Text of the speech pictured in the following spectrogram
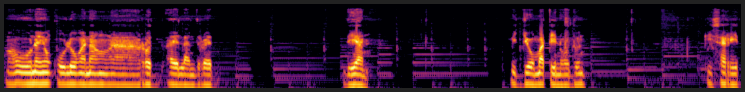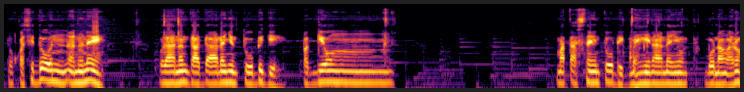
Mauuna yung kulungan ng ah, Rhode Island Red. Diyan. Medyo matino dun. Kisa rito. Kasi doon, ano na eh. Wala nang dadaanan yung tubig eh. Pag yung mataas na yung tubig, mahina na yung takbo ng ano,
